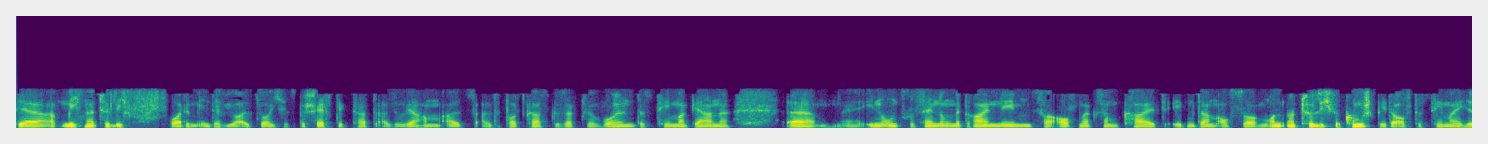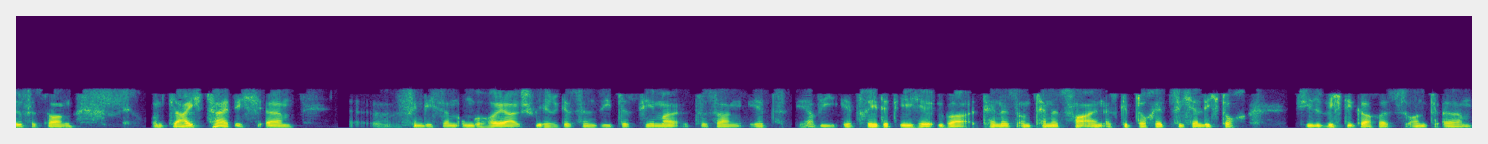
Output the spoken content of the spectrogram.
der mich natürlich vor dem Interview als solches beschäftigt hat. Also wir haben als, als Podcast gesagt, wir wollen das Thema gerne äh, in unsere Sendung mit reinnehmen, für Aufmerksamkeit eben dann auch sorgen und natürlich, wir kommen später auf das Thema Hilfe sorgen. Und gleichzeitig ähm, finde ich es ein ungeheuer schwieriges, sensibles Thema zu sagen, jetzt, ja wie, jetzt redet ihr hier über Tennis und Tennisverein. Es gibt doch jetzt sicherlich doch viel Wichtigeres und ähm,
